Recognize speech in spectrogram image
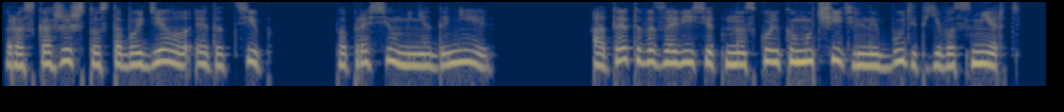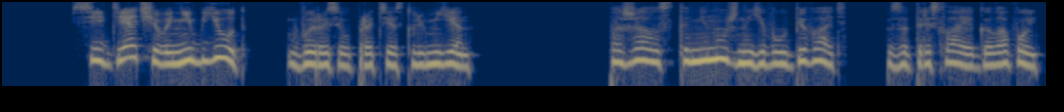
«Расскажи, что с тобой делал этот тип», — попросил меня Даниэль. «От этого зависит, насколько мучительной будет его смерть». «Сидячего не бьют», — выразил протест Люмьен. «Пожалуйста, не нужно его убивать», — затрясла я головой.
